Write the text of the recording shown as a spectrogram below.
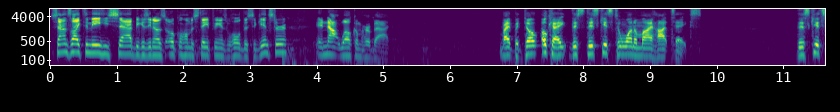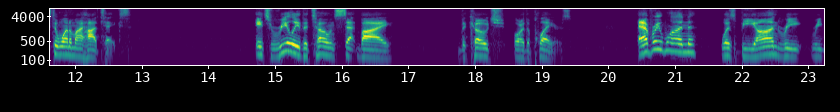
Sounds like to me he's sad because he knows Oklahoma State fans will hold this against her and not welcome her back. Right, but don't. Okay, this this gets to one of my hot takes. This gets to one of my hot takes. It's really the tone set by the coach or the players. Everyone was beyond re, re,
